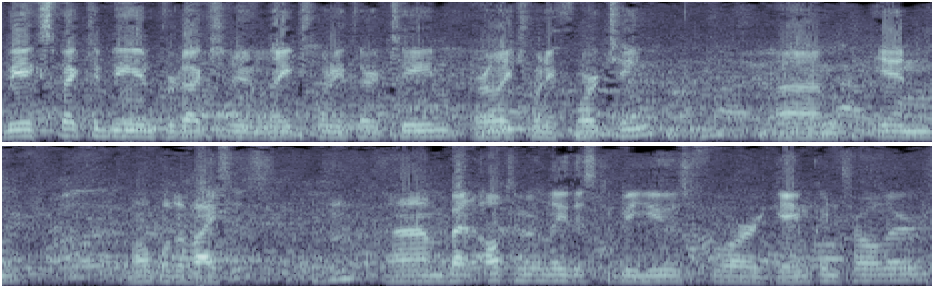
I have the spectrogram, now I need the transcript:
we expect to be in production in late 2013, early 2014, um, in mobile devices. Um, but ultimately, this could be used for game controllers,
